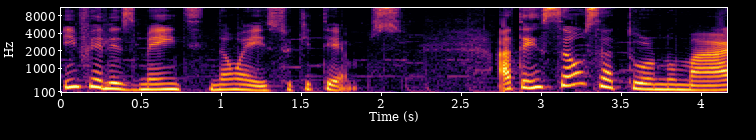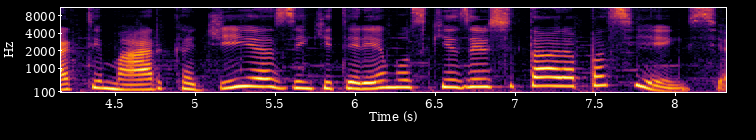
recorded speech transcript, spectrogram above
infelizmente, não é isso que temos. Atenção Saturno-Marte marca dias em que teremos que exercitar a paciência.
